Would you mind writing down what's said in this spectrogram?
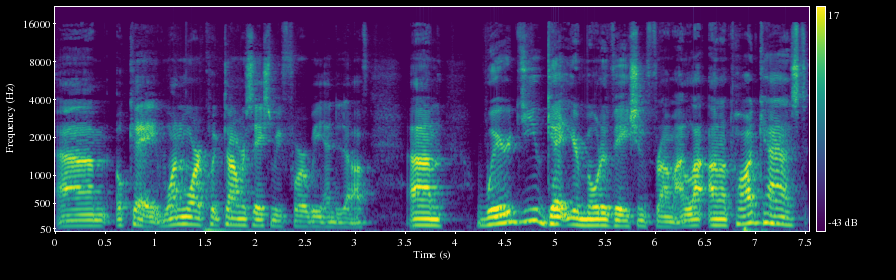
Um, okay, one more quick conversation before we end it off. Um, where do you get your motivation from? I, on a podcast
